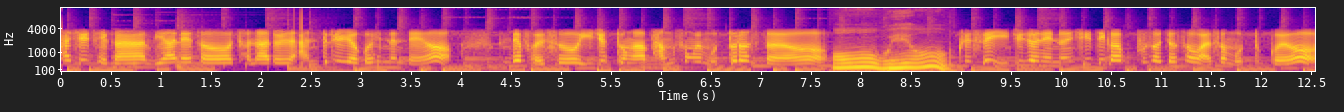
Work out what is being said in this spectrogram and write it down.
사실 제가 미안해서 전화를 안 드리려고 했는데요. 근데 벌써 2주 동안 방송을 못 들었어요. 어, 왜요? 글쎄 2주 전에는 CD가 부서져서 와서 못 듣고요.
